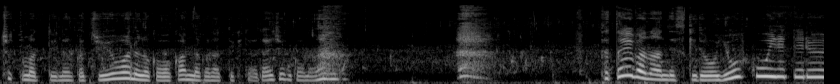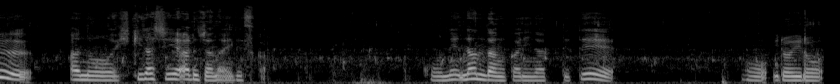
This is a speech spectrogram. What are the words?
ちょっと待って、なんか需要あるのかわかんなくなってきたら大丈夫かな？例えばなんですけど、洋服を入れてる、あの、引き出しあるじゃないですか。こうね、何段かになってて、こう、いろいろ、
